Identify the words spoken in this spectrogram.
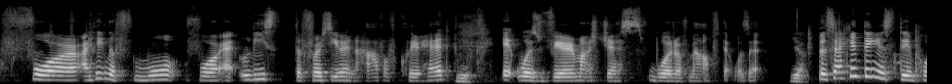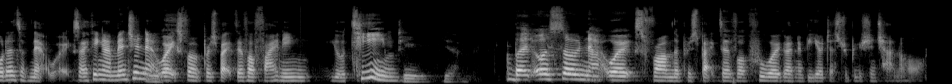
for, I think the more, for at least the first year and a half of Clearhead, yes. it was very much just word of mouth. That was it. Yeah. The second thing is the importance of networks. I think I mentioned networks yes. from a perspective of finding your team. Team, yeah but also networks from the perspective of who are going to be your distribution channel.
